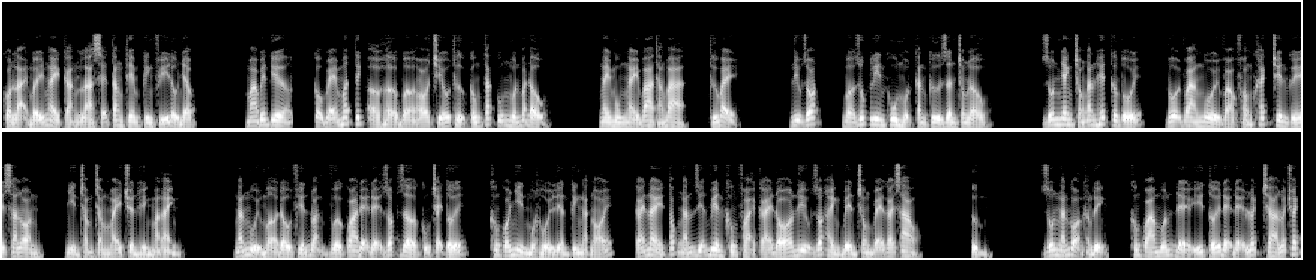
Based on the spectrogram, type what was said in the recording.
còn lại mấy ngày càng là sẽ tăng thêm kinh phí đầu nhập. Mà bên kia, cậu bé mất tích ở hở bờ ho chiếu thử công tác cũng muốn bắt đầu. Ngày mùng ngày ba tháng ba, thứ bảy, new york vợ giúp linh khu một căn cư dân trong lầu. John nhanh chóng ăn hết cơm tối, vội vàng ngồi vào phòng khách trên ghế salon, nhìn chằm chằm máy truyền hình màn ảnh. Ngắn ngủi mở đầu phiến đoạn vừa qua đệ đệ rót giờ cũng chạy tới, không có nhìn một hồi liền kinh ngạc nói, cái này tóc ngắn diễn viên không phải cái đó lưu rót hành bên trong bé gái sao? Ừng john ngắn gọn khẳng định không quá muốn để ý tới đệ đệ loách cha loách trách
